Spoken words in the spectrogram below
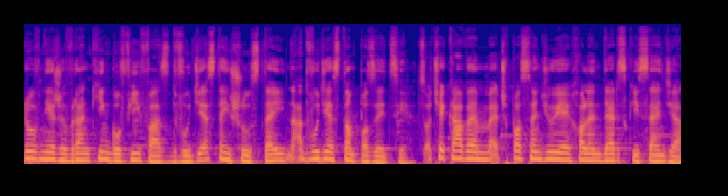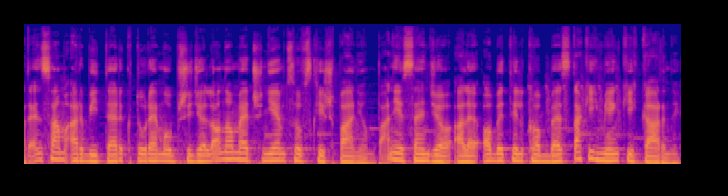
również w rankingu FIFA z 26 na 20 pozycję. Co ciekawe, mecz posędziuje holenderski sędzia, ten sam arbiter, któremu przydzielono mecz Niemców z Hiszpanią. Panie sędzio, ale oby tylko bez takich miękkich karnych.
